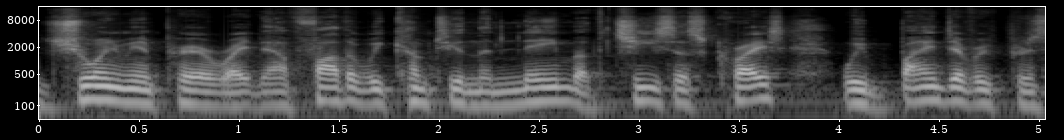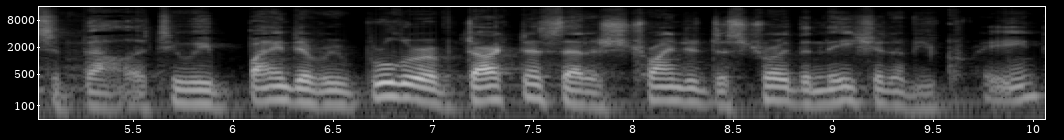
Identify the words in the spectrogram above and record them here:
Join me in prayer right now. Father, we come to you in the name of Jesus Christ. We bind every principality. We bind every ruler of darkness that is trying to destroy the nation of Ukraine.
